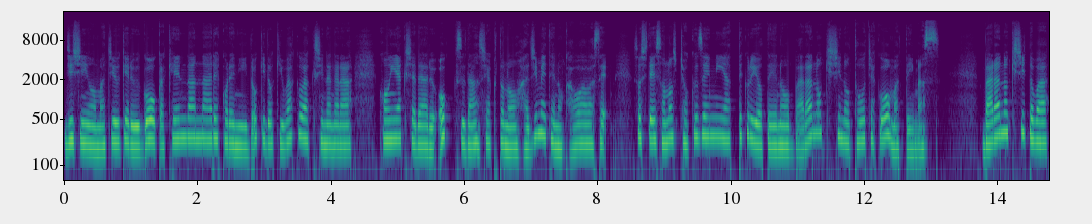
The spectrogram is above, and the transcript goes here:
自身を待ち受ける豪華絢爛なあれこれにドキドキワクワクしながら、婚約者であるオックス男爵との初めての顔合わせ、そしてその直前にやってくる予定のバラの騎士の到着を待っています。バラの騎士とは、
